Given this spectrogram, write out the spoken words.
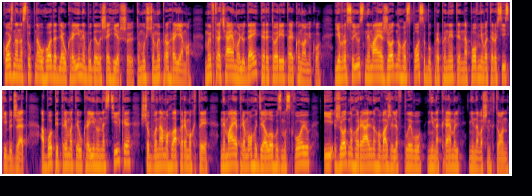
Кожна наступна угода для України буде лише гіршою, тому що ми програємо. Ми втрачаємо людей, території та економіку. Євросоюз не має жодного способу припинити наповнювати російський бюджет або підтримати Україну настільки, щоб вона могла перемогти. Немає прямого діалогу з Москвою і жодного реального важеля впливу ні на Кремль, ні на Вашингтон.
